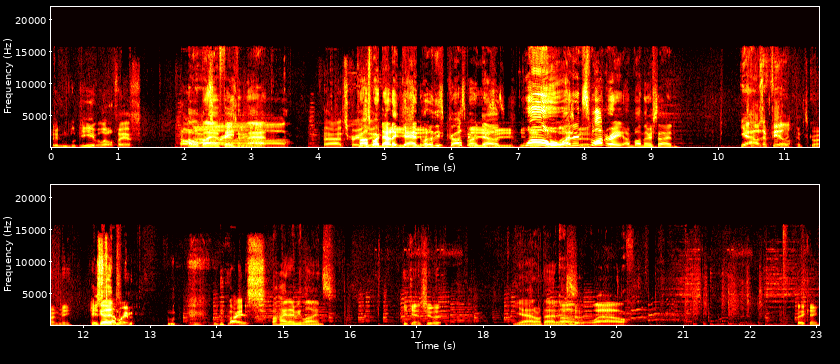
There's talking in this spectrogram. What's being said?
dude, you have a little faith. Oh, but I have that's faith in that. Uh, That's crazy. Crossbar down again. Easy. What are these crossbar downs? Easy. Easy Whoa! I didn't spawn rate. I'm on their side. yeah, how's it feel? can't score me. He's Good. demoing. nice. Behind enemy lines. You can't shoot it. Yeah, I don't know what that is. Oh wow. Faking.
